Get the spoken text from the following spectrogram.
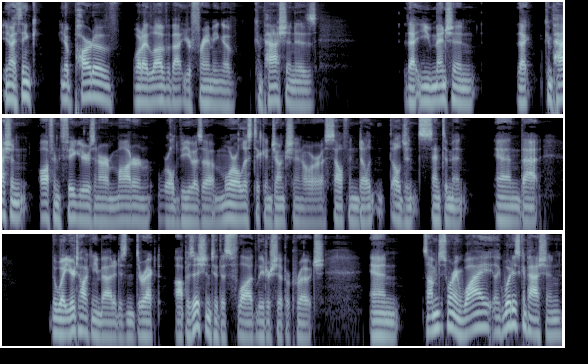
you know, I think you know part of what I love about your framing of compassion is that you mention that compassion often figures in our modern worldview as a moralistic injunction or a self-indulgent sentiment, and that the way you're talking about it is in direct opposition to this flawed leadership approach. And so I'm just wondering why, like, what is compassion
